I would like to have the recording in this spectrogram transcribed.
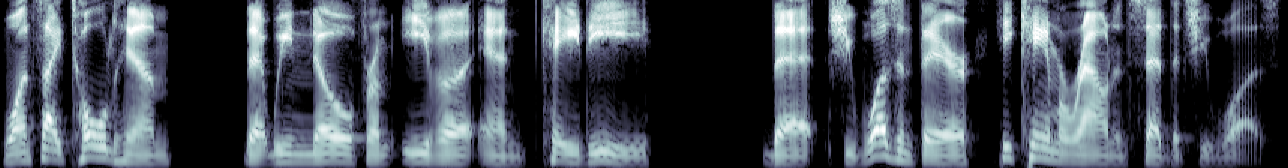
once I told him that we know from Eva and KD that she wasn't there, he came around and said that she was.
